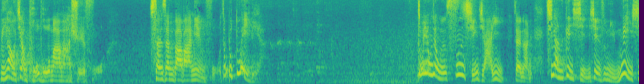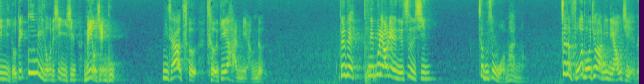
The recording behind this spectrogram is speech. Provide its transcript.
不要这样婆婆妈妈学佛，三三八八念佛，这不对的呀。怎么用这种私情假意在那里？这样更显现出你内心里头对阿弥陀佛的信心没有坚固。”你才要扯扯爹喊娘的，对不对？你不了解你的自心，这不是我慢哦，这是佛陀就要你了解的。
